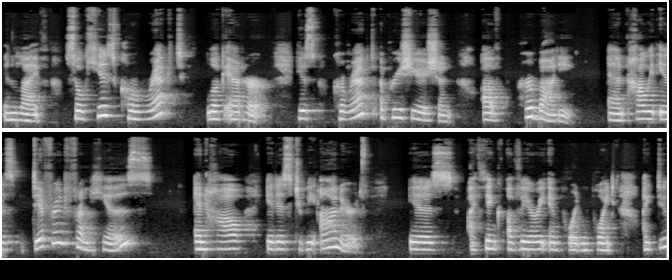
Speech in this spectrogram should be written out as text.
in life. So his correct look at her, his correct appreciation of her body and how it is different from his and how it is to be honored is, I think, a very important point. I do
